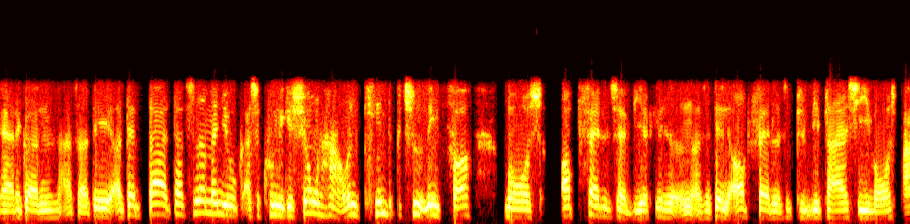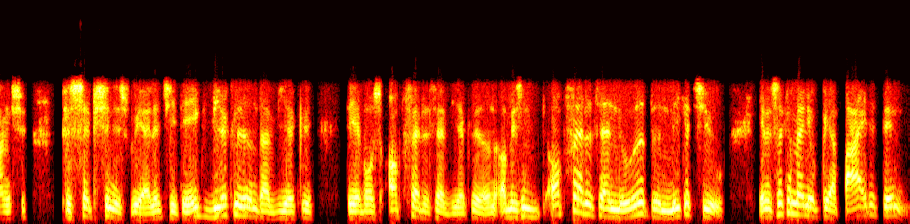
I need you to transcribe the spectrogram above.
Ja, det gør den. Altså, det, og det, der, der sidder man jo... Altså, kommunikation har jo en kæmpe betydning for vores opfattelse af virkeligheden. Altså, den opfattelse, vi plejer at sige i vores branche, perception is reality. Det er ikke virkeligheden, der er virkelig. Det er vores opfattelse af virkeligheden. Og hvis en opfattelse af noget er blevet negativ, jamen, så kan man jo bearbejde den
